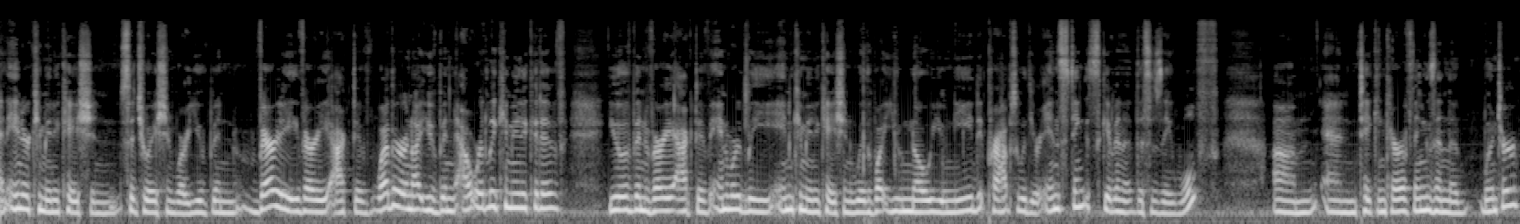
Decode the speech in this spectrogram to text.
an inner communication situation where you've been very, very active. Whether or not you've been outwardly communicative, you have been very active inwardly in communication with what you know you need, perhaps with your instincts, given that this is a wolf um, and taking care of things in the winter.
